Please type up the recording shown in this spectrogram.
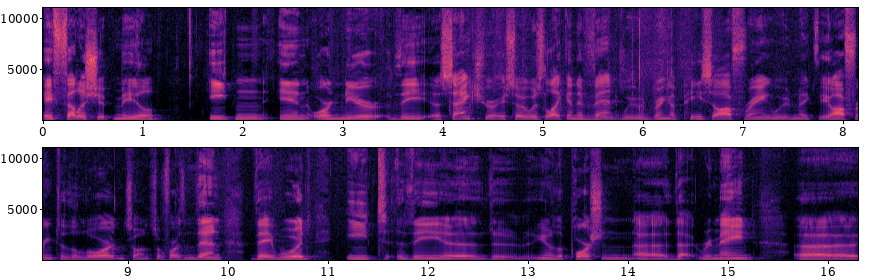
a fellowship meal eaten in or near the uh, sanctuary. So it was like an event. We would bring a peace offering, we would make the offering to the Lord and so on and so forth, and then they would eat the, uh, the, you know, the portion uh, that remained uh,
